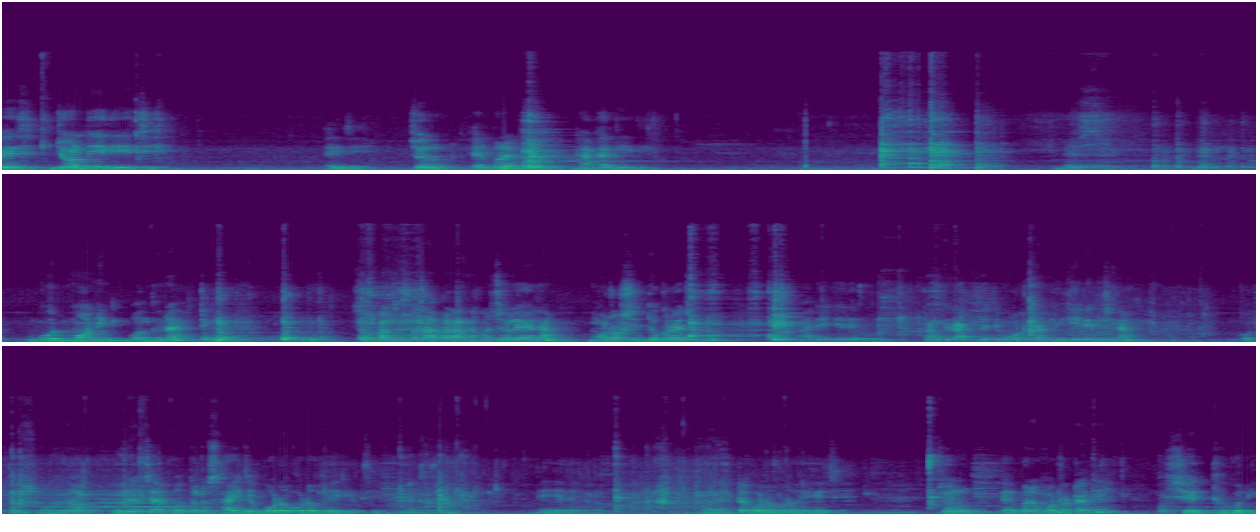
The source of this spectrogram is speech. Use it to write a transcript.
বেশ জল দিয়ে দিয়েছি। এই যে চলুন এরপরে ঢাকা দিয়ে দিই। বেশ। গুড মর্নিং বন্ধুরা। সকাল সকাল আবার রান্না করে চলে এলাম মটর সিদ্ধ করার জন্য। আর এই যে দেখুন কালকে রাত্রে যে মটরটা ভিজিয়ে রেখেছিলাম কত সুন্দর ফুলেছে আর কতটা সাইজে বড় বড় হয়ে গেছে। এই যে দেখুন অনেকটা বড় বড় হয়ে গেছে। চলুন এরপরে মটরটাকে সেদ্ধ করি।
